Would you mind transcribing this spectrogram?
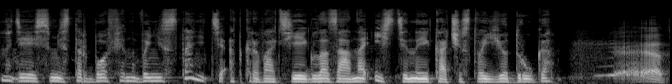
Надеюсь, мистер Боффин, вы не станете открывать ей глаза на истинные качества ее друга? Нет.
